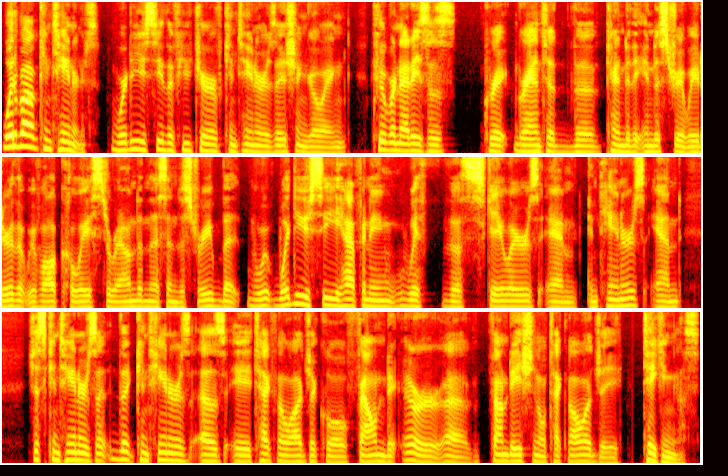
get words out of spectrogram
What about containers? Where do you see the future of containerization going? Kubernetes is great, granted the kind of the industry leader that we've all coalesced around in this industry, but w- what do you see happening with the scalers and containers and just containers, uh, the containers as a technological found or uh, foundational technology taking us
